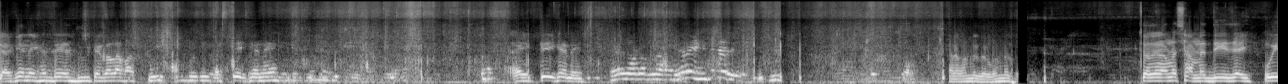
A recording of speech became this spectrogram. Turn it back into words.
দেখেন এখান থেকে দুইটা গলা পাচ্ছি এখানে এখানে বন্ধ কর বন্ধ কর চলেন আমরা সামনের দিকে যাই। ওই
